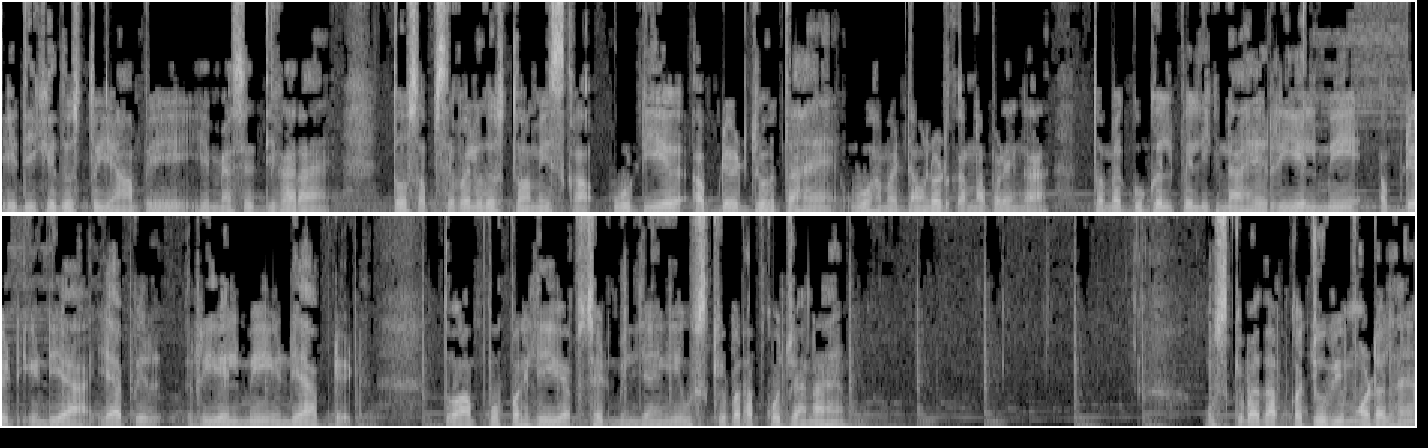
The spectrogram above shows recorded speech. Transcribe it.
ये देखिए दोस्तों, यहाँ पे ये मैसेज दिखा रहा है। तो सबसे पहले दोस्तों, हमें इसका ओ अपडेट जो होता है, वो हमें डाउनलोड करना पड़ेगा। तो हमें गूगल पे लिखना है रियल मी अपडेट इंडिया या फिर रियल मी इंडिया अपडेट तो आपको पहली वेबसाइट मिल जाएँगी, उसके ऊपर आपको जाना है। उसके बाद आपका जो भी मॉडल है,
